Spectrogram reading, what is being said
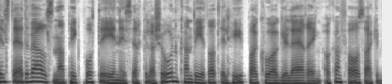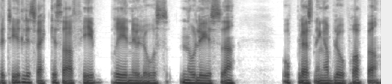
tilstedeværelsen av piggprotein i sirkulasjon kan bidra til hyperkoagulering og kan forårsake betydelig svekkelse av fibrinulyse, oppløsning av blodpropper.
